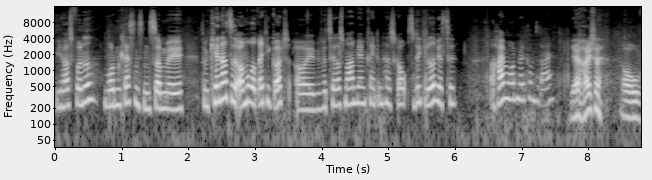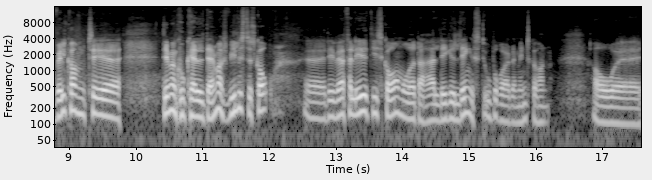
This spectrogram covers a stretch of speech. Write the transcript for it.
vi har også fundet Morten Christensen, som, øh, som kender til området rigtig godt, og øh, vil fortælle os meget mere omkring den her skov, så det glæder vi os til. Og hej Morten, velkommen til dig. Ja, hej så, og velkommen til øh, det, man kunne kalde Danmarks vildeste skov. Øh, det er i hvert fald et af de skovområder, der har ligget længst uberørt af menneskehånd. Og øh,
